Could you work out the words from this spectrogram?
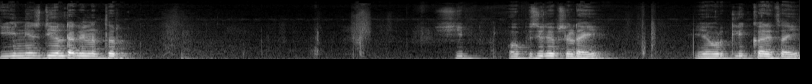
N S D L टाकल्यानंतर ही ऑफिशियल वेबसाईट आहे. यावर क्लिक करायचं आहे.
